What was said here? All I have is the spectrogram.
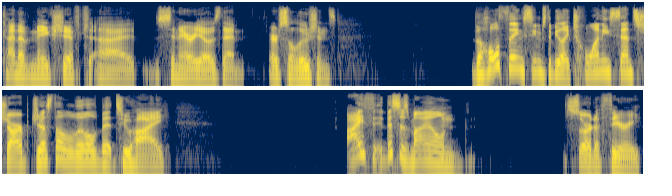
kind of makeshift uh, scenarios that or solutions. The whole thing seems to be like twenty cents sharp, just a little bit too high. I th- this is my own sort of theory.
